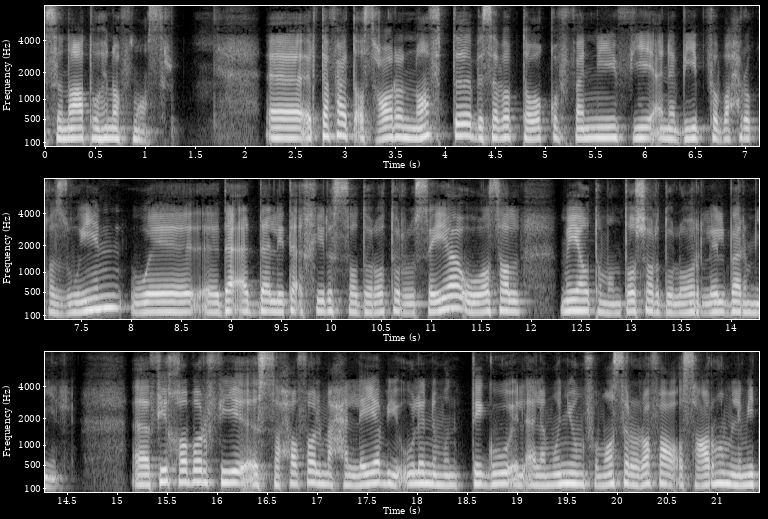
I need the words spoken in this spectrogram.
صناعته هنا في مصر. ارتفعت أسعار النفط بسبب توقف فني في أنابيب في بحر قزوين وده أدى لتأخير الصادرات الروسية ووصل 118 دولار للبرميل. آه، في خبر في الصحافة المحلية بيقول إن منتجو الألمنيوم في مصر رفعوا أسعارهم لمئة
